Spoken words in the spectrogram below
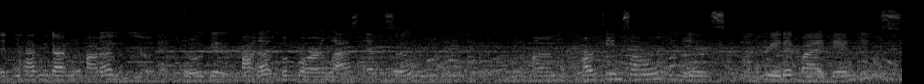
If you haven't gotten caught up, go get caught up before our last episode. Um, our theme song is created by Van Geeks.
